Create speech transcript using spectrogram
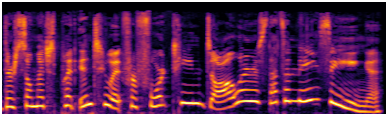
there's so much put into it for $14. That's amazing.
